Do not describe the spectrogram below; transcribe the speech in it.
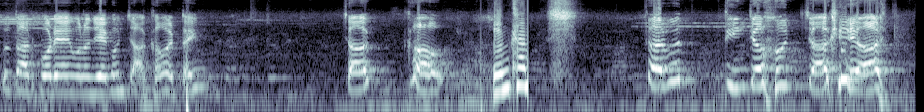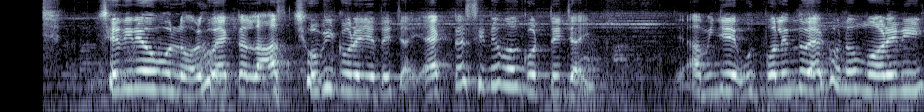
তো তারপরে আমি বললাম যে এখন চা খাওয়ার টাইম চা খাও। তারপর তিন চামচ চা খেয়ে আর সেদিনেও বলল অর্ঘ একটা লাস্ট ছবি করে যেতে চাই একটা সিনেমা করতে চাই। আমি যে উৎপলেন্দু এখনও মরেনি,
